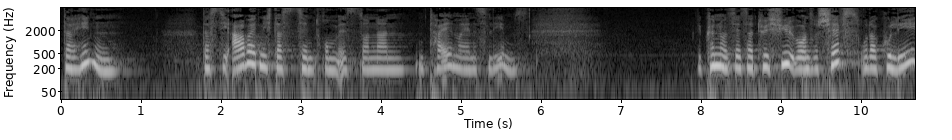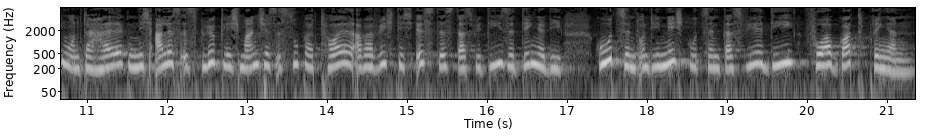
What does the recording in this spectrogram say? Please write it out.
dahin, dass die Arbeit nicht das Zentrum ist, sondern ein Teil meines Lebens? Wir können uns jetzt natürlich viel über unsere Chefs oder Kollegen unterhalten. Nicht alles ist glücklich, manches ist super toll, aber wichtig ist es, dass wir diese Dinge, die gut sind und die nicht gut sind, dass wir die vor Gott bringen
